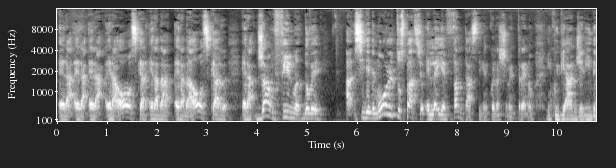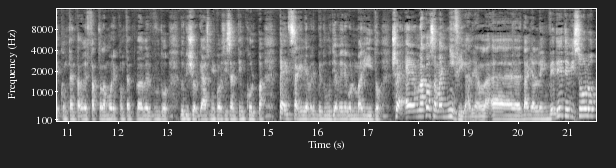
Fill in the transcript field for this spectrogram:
era, era, era, era Oscar era da, era da Oscar era già un film dove Ah, si diede molto spazio e lei è fantastica in quella scena in treno in cui piange, ride, è contenta di aver fatto l'amore, è contenta di aver avuto 12 orgasmi, poi si sente in colpa, pensa che li avrebbe dovuti avere col marito. Cioè è una cosa magnifica Diane, eh, Diane Lane. Vedetevi solo,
